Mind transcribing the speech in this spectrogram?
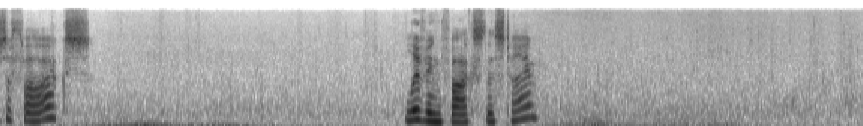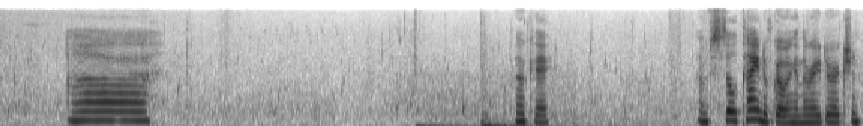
There's a fox. Living fox this time. Uh... Okay. I'm still kind of going in the right direction.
